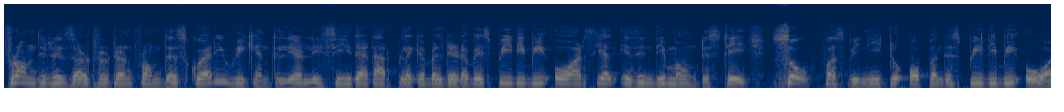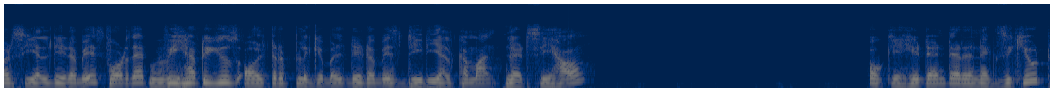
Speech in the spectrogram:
From the result returned from this query, we can clearly see that our pluggable database PDB ORCL is in the mount stage. So first we need to open this PDB ORCL database. For that, we have to use alter pluggable database DDL command. Let's see how. Okay, hit enter and execute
